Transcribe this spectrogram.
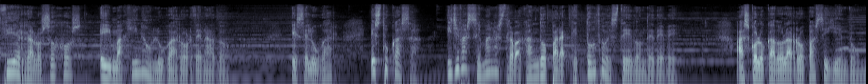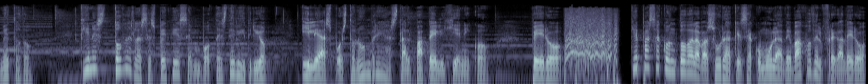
Cierra los ojos e imagina un lugar ordenado. Ese lugar es tu casa y llevas semanas trabajando para que todo esté donde debe. Has colocado la ropa siguiendo un método. Tienes todas las especies en botes de vidrio y le has puesto nombre hasta el papel higiénico. Pero ¿Qué pasa con toda la basura que se acumula debajo del fregadero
